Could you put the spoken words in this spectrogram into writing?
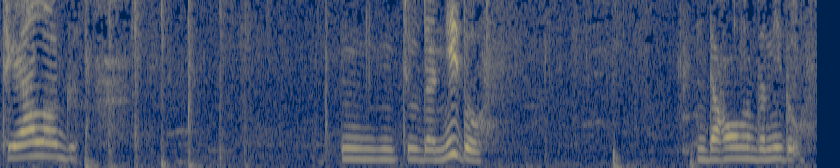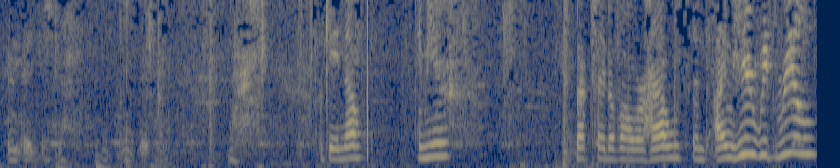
tagalog into the needle in the hole in the needle and I just okay now I'm here backside of our house and I'm here with real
